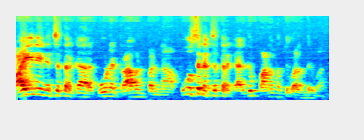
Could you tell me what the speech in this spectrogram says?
ஆயிலி நட்சத்திரக்கார கூட டிராவல் பண்ணா பூச நட்சத்திரக்காருக்கு பணம் வந்து வளர்ந்துருவாங்க.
